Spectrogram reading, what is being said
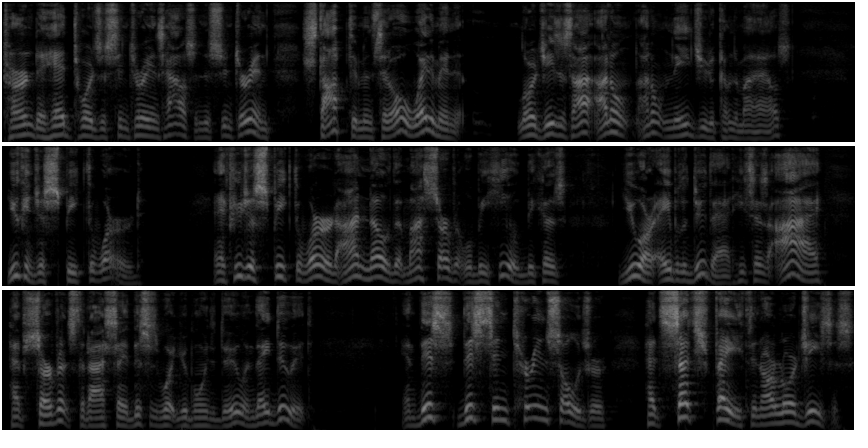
turned to head towards the centurion's house. And the centurion stopped him and said, Oh, wait a minute. Lord Jesus, I, I don't I don't need you to come to my house. You can just speak the word. And if you just speak the word, I know that my servant will be healed because you are able to do that. He says, I have servants that I say, this is what you're going to do, and they do it. And this, this centurion soldier had such faith in our Lord Jesus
